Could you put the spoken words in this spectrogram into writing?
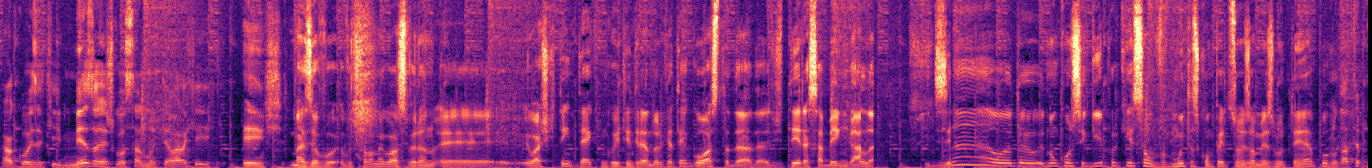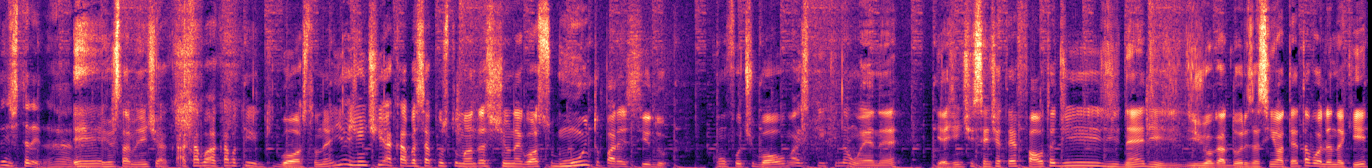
É uma coisa que, mesmo a gente gostando muito, tem hora que enche. Mas eu vou, eu vou te falar um negócio, Verano. É, eu acho que tem técnico e tem treinador que até gosta da, da, de ter essa bengala e dizer: não, eu, não consegui porque são muitas competições ao mesmo tempo. Não dá tempo nem de treinar. Né? É, justamente, acaba, acaba que, que gostam, né? E a gente acaba se acostumando a assistir um negócio muito parecido com futebol, mas que, que não é, né? E a gente sente até falta de, de né, de, de, jogadores assim. Eu até tava olhando aqui,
